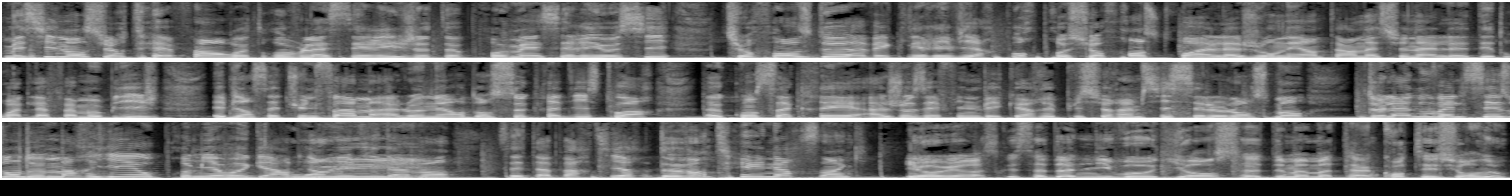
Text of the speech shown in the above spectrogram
Mais sinon, sur TF1, on retrouve la série Je te promets, série aussi sur France 2 avec Les Rivières Pourpres. Sur France 3, la journée internationale des droits de la femme oblige. Eh bien, c'est une femme à l'honneur dans Secret d'Histoire euh, consacrée à Joséphine Baker. Et puis sur M6, c'est le lancement de la nouvelle saison de Mariés au premier regard, bien Oui. évidemment. C'est à partir de 21h05. Et on verra ce que ça donne niveau audience demain matin. Comptez sur nous.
